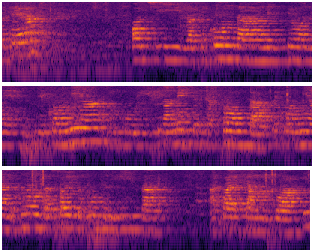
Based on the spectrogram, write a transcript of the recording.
sera. Oggi la seconda lezione di economia in cui finalmente si affronta l'economia non dal solito punto di vista al quale siamo abituati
